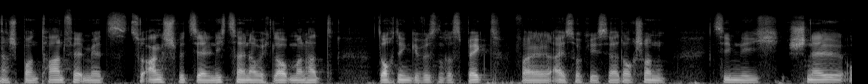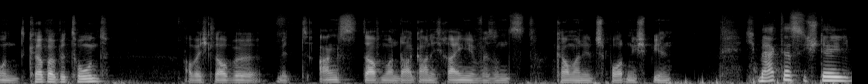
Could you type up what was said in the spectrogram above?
ja, spontan fällt mir jetzt zu Angst speziell nichts ein, aber ich glaube, man hat doch den gewissen Respekt, weil Eishockey ist ja doch schon ziemlich schnell und körperbetont. Aber ich glaube, mit Angst darf man da gar nicht reingehen, weil sonst kann man den Sport nicht spielen. Ich merke das, ich stelle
